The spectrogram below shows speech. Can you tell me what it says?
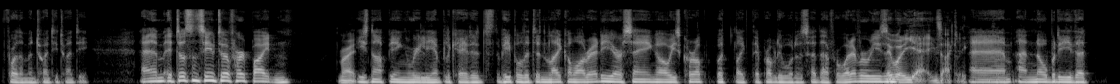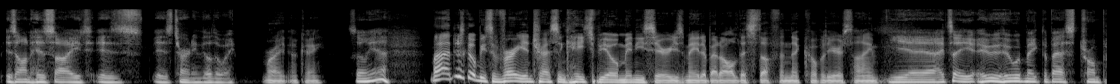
for them in 2020. Um, it doesn't seem to have hurt Biden Right. he's not being really implicated. The people that didn't like him already are saying, "Oh, he's corrupt," but like they probably would have said that for whatever They reason. would- yeah, exactly. Um, and nobody that is on his side is is turning the other way. right. Okay. So yeah, Man, there's going to be some very interesting HBO miniseries made about all this stuff in a couple of years' time. yeah, I'd say who who would make the best Trump?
